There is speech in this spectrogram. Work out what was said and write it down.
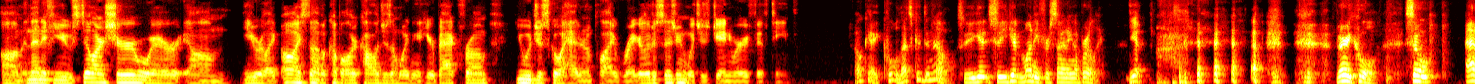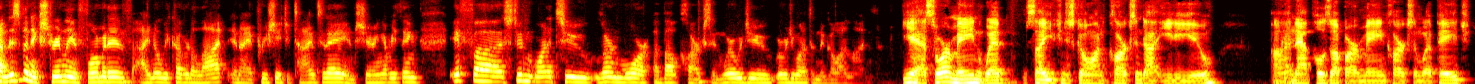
Um, and then if you still aren't sure where um, you're like, oh, I still have a couple other colleges I'm waiting to hear back from, you would just go ahead and apply regular decision, which is January fifteenth. Okay, cool. That's good to know. So you get so you get money for signing up early. Yep. Very cool. So Adam, this has been extremely informative. I know we covered a lot, and I appreciate your time today and sharing everything. If a student wanted to learn more about Clarkson, where would you where would you want them to go online? Yeah, so our main website, you can just go on clarkson.edu, uh, okay. and that pulls up our main Clarkson webpage.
